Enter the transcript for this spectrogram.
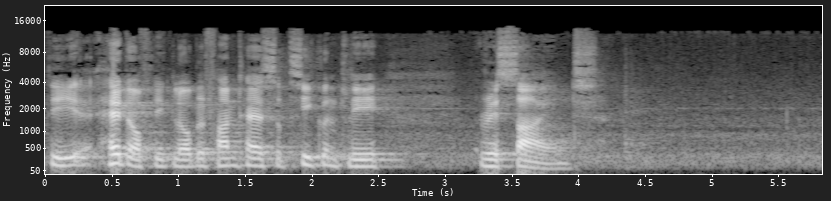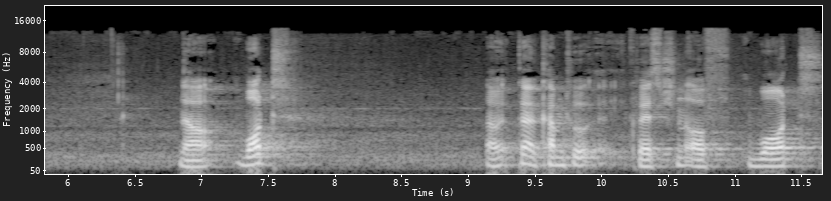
the head of the Global Fund has subsequently resigned. Now, what? Now, come to a question of what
